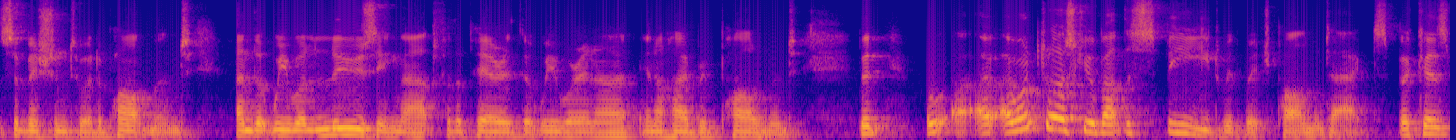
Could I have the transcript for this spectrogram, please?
submission to a department, and that we were losing that for the period that we were in a in a hybrid parliament. But I, I want to ask you about the speed with which Parliament acts, because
